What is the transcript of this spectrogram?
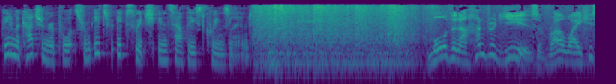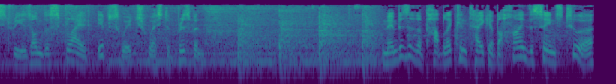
Peter McCutcheon reports from Ipswich in southeast Queensland. More than a hundred years of railway history is on display at Ipswich, west of Brisbane. Members of the public can take a behind-the-scenes tour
